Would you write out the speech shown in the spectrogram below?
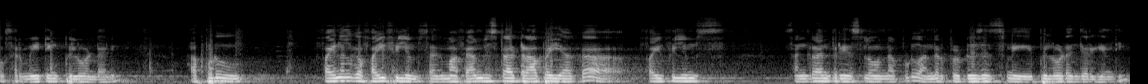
ఒకసారి మీటింగ్ పిలవండి అని. అప్పుడు ఫైనల్గా ఫైవ్ ఫిలిమ్స్ అది మా ఫ్యామిలీ స్టార్ డ్రాప్ అయ్యాక ఫైవ్ ఫిలిమ్స్ సంక్రాంతి రేస్లో ఉన్నప్పుడు అందరు ప్రొడ్యూసర్స్ని పిలవడం జరిగింది.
